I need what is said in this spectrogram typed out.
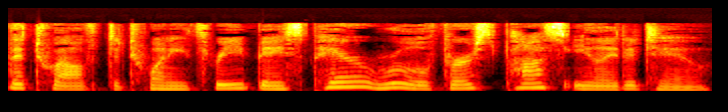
The 12 to 23 base pair rule first postulated to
